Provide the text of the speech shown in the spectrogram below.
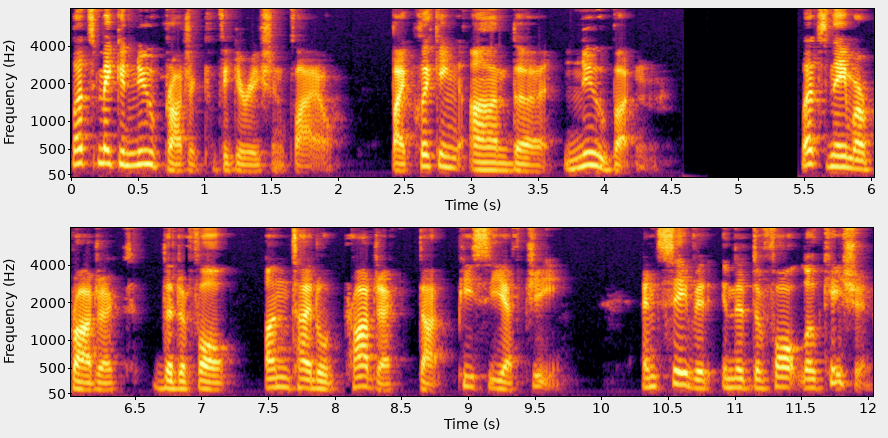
Let's make a new project configuration file by clicking on the New button. Let's name our project the default untitled project.pcfg and save it in the default location.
